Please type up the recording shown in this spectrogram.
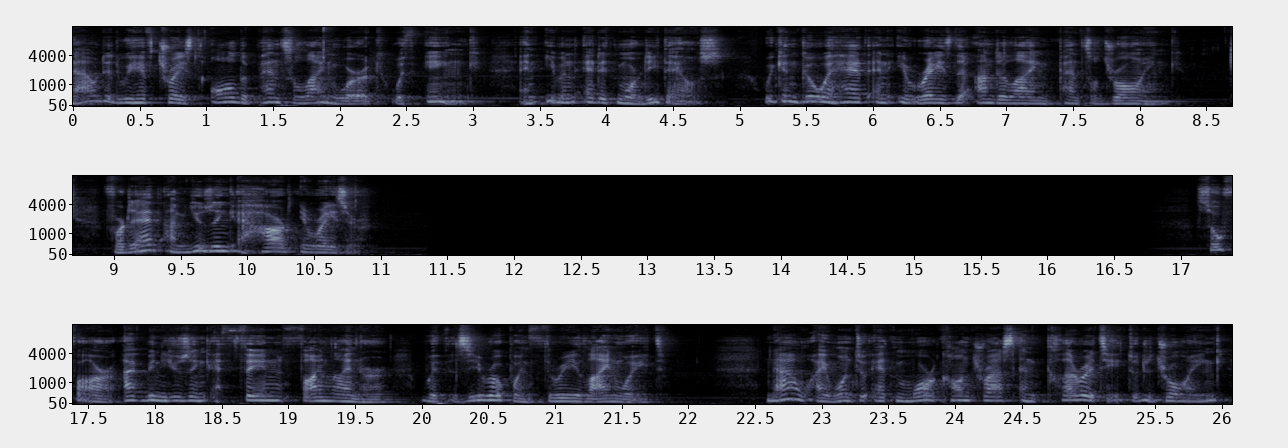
Now that we have traced all the pencil line work with ink and even added more details, we can go ahead and erase the underlying pencil drawing. For that I'm using a hard eraser. So far, I've been using a thin fine liner with 0.3 line weight. Now I want to add more contrast and clarity to the drawing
